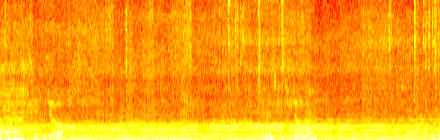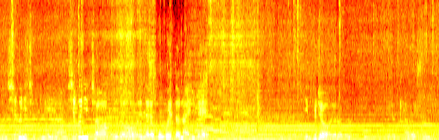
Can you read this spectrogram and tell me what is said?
아, 예쁘죠? 얘는 자수정. 시그니처 금이에요. 시그니처 금도 옛날에 공부했던 아이인데, 이쁘죠, 여러분? 이렇게 하고 있습니다.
